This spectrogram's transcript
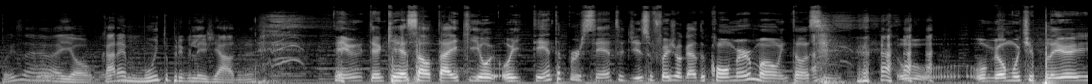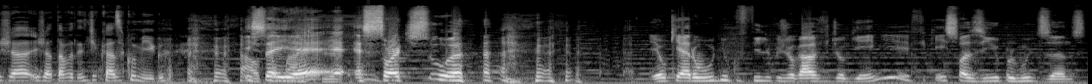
Pois é, aí ó, o cara é muito privilegiado, né? Tenho, tenho que ressaltar aí que o- 80% disso foi jogado com o meu irmão. Então, assim, o, o meu multiplayer já, já tava dentro de casa comigo. Isso aí é, é, é sorte sua. Eu que era o único filho que jogava videogame fiquei sozinho por muitos anos.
